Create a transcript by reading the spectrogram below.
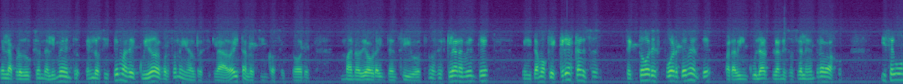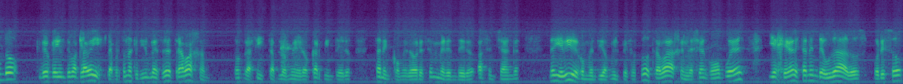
en la producción de alimentos, en los sistemas de cuidado de personas y en el reciclado. Ahí están los cinco sectores, mano de obra intensivo. Entonces, claramente necesitamos que crezcan esos sectores fuertemente para vincular planes sociales en trabajo. Y segundo, creo que hay un tema clave y las personas que tienen planes sociales trabajan. Son gasistas, plomeros, carpinteros, están en comedores, en merenderos, hacen changa. Nadie vive con 22 mil pesos. Todos trabajan, le llevan como pueden y en general están endeudados. Por eso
